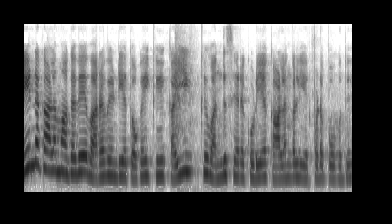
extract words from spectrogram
நீண்ட காலமாகவே வர வேண்டிய தொகைக்கு கைக்கு வந்து சேரக்கூடிய காலங்கள் ஏற்பட போகுது.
